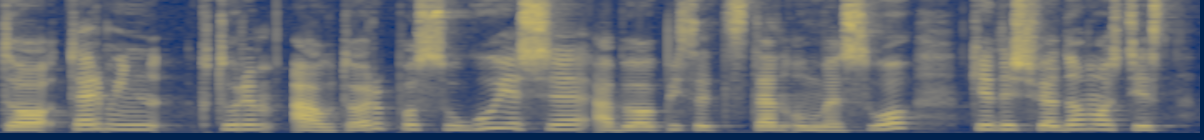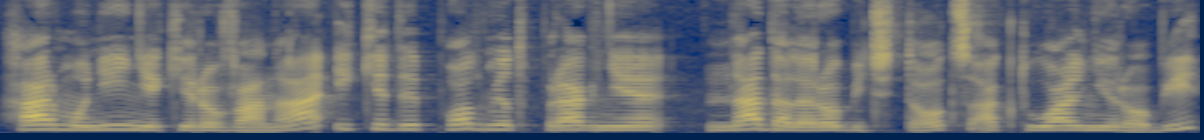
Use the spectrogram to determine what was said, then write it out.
to termin, którym autor posługuje się, aby opisać stan umysłu, kiedy świadomość jest harmonijnie kierowana i kiedy podmiot pragnie nadal robić to, co aktualnie robi,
